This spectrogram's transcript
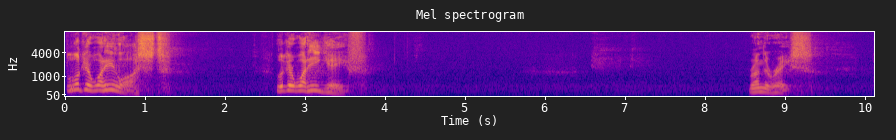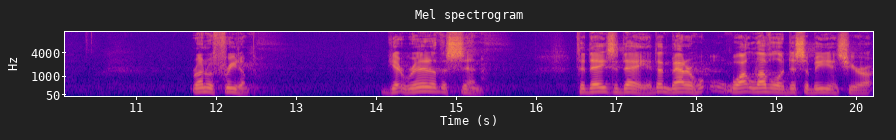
Look at what he lost. Look at what he gave. Run the race. Run with freedom. Get rid of the sin. Today's the day. It doesn't matter what level of disobedience you're,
